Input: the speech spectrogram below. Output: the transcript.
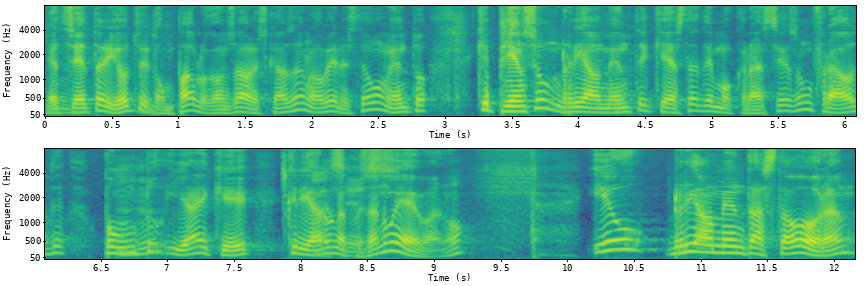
etcétera, y otros, y don Pablo González Casanova en este momento, que piensan realmente que esta democracia es un fraude, punto, y hay que crear una cosa nueva, ¿no? Yo realmente hasta ahora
